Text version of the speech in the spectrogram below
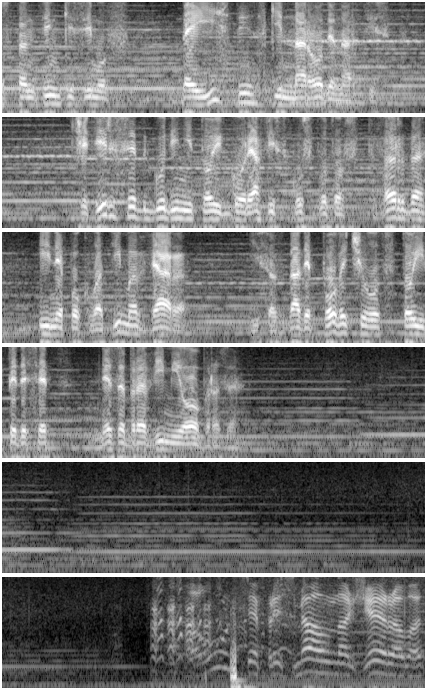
Константин Кисимов бе истински народен артист. 40 години той горя в изкуството с твърда и непоклатима вяра и създаде повече от 150 незабравими образа. Аун се присмял на Жеравът,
